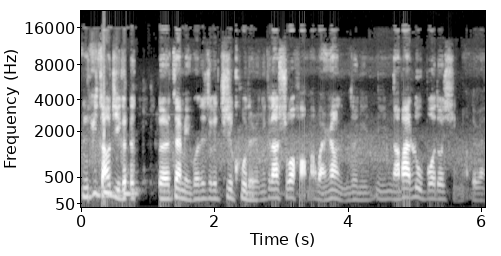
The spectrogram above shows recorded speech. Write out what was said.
你去找几个呃，在美国的这个智库的人，你跟他说好嘛，晚上什么的，你你哪怕录播都行嘛，对不对？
